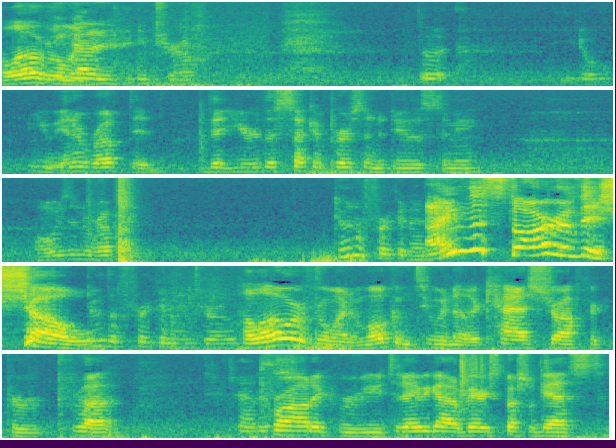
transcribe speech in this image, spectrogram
Hello, everyone. You got an intro. Do it. You don't. You interrupted. That you're the second person to do this to me. Always interrupting. Do the freaking intro. I'm the star of this show. Do the freaking intro. Hello, everyone, and welcome to another catastrophic pro- Caddis. product review. Today we got a very special guest.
